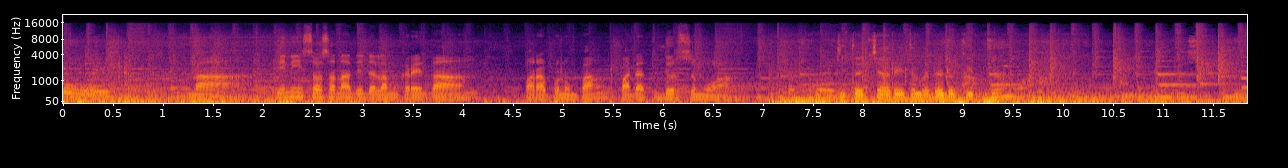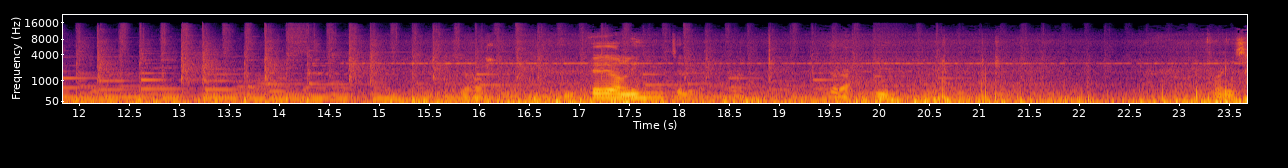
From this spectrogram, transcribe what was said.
Uh. nah ini suasana di dalam kereta para penumpang pada tidur semua. Kita cari tempat duduk kita. Ya, eh only. Cili hmm. Faiz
